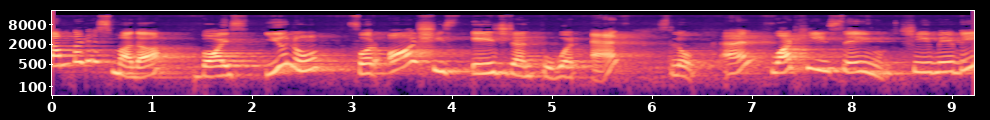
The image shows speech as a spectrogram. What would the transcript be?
somebody's mother boys you know for all she's aged and poor and slow and what he is saying she may be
